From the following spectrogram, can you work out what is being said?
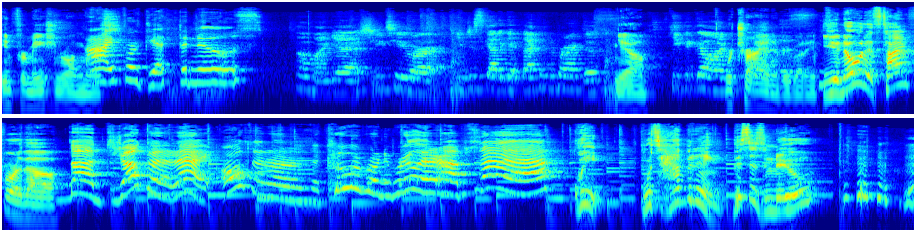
information wrong. Merce. I forget the news. Oh my gosh, you two are. You just gotta get back into practice. Yeah, Keep it going. we're trying, Practice. everybody. You know what it's time for, though. The joke of the day, also known as the Cooper Brody Prelude upset. Wait, what's happening? This is new.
